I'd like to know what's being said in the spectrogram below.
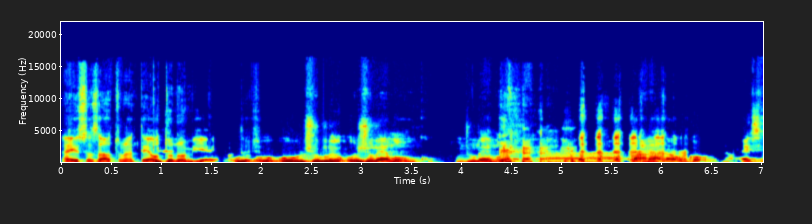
É isso, exato, né? Ter autonomia. O, o, o, Júlio, o Júlio é louco. O Júlio é louco. Ah, não, não, não, não. É assim.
